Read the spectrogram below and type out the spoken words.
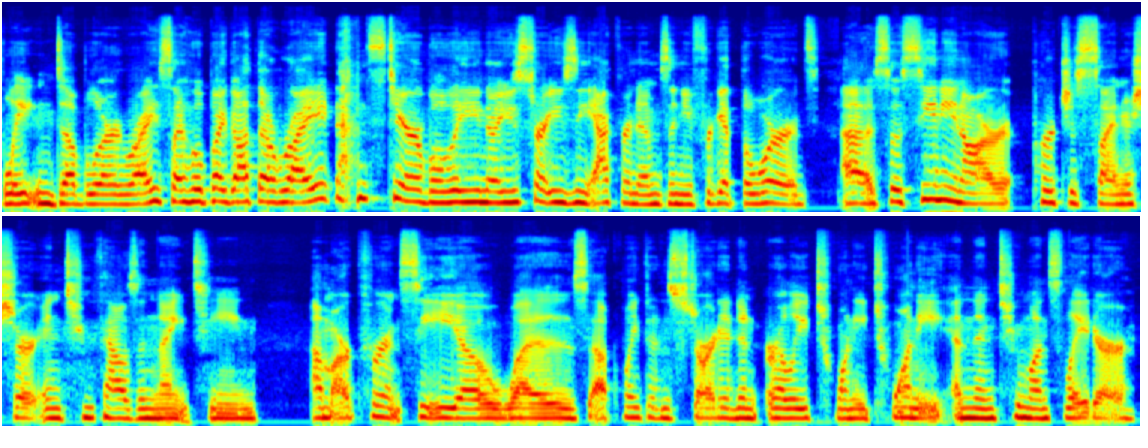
Clayton Dubilier and Rice. I hope I got that right. it's terrible, but you know, you start using acronyms and you forget the words. Uh, so CD&R purchased Cynosure in 2019. Um, our current CEO was appointed and started in early 2020. And then two months later,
